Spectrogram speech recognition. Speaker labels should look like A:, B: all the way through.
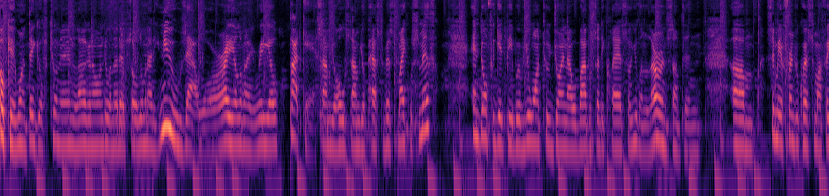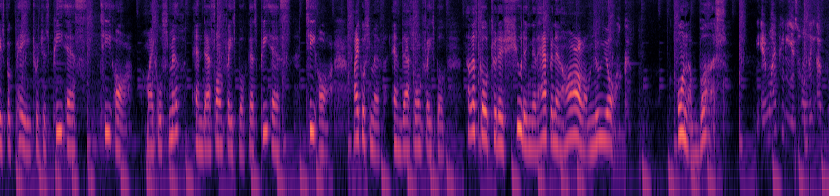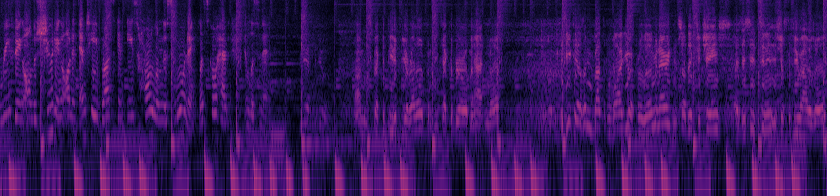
A: Okay, one, thank you all for tuning in, logging on to another episode of Illuminati News Hour, right here, Illuminati Radio Podcast. I'm your host, I'm your pastor, Mr. Michael Smith. And don't forget, people, if you want to join our Bible study class so you can learn something, um, send me a friend request to my Facebook page, which is PSTR Michael Smith, and that's on Facebook. That's PSTR Michael Smith, and that's on Facebook. Now let's go to the shooting that happened in Harlem, New York, on a bus.
B: The NYPD is holding a briefing on the shooting on an MTA bus in East Harlem this morning. Let's go ahead and listen in.
C: Good afternoon. I'm Inspector Peter Fiorello from the Detective Bureau of Manhattan North. The details I'm about to provide you are preliminary and subject to change as this incident is just a few hours old.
